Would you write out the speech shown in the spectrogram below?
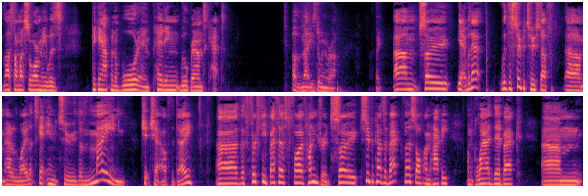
Last time I saw him, he was picking up an award and petting Will Brown's cat. Other than that, he's doing alright. I think. Um, so yeah, with that, with the Super Two stuff um, out of the way, let's get into the main chit chat of the day. Uh, the Thrifty Bathurst 500. So supercars are back. First off, I'm happy. I'm glad they're back. Um,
